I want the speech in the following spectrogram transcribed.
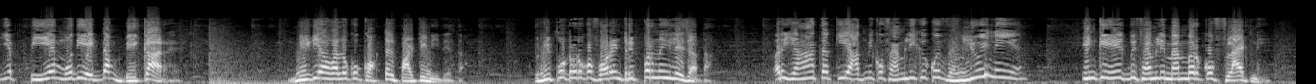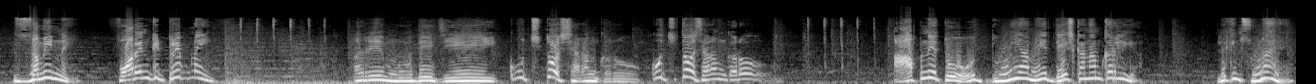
ये पीएम मोदी एकदम बेकार है। मीडिया वालों को कॉकटेल पार्टी नहीं देता। रिपोर्टरों को फॉरेन ट्रिप पर नहीं ले जाता। अरे यहाँ तक कि आदमी को फैमिली की कोई वैल्यू ही नहीं है। इनके एक भी फैमिली मेंबर को फ्लैट नहीं, ज़मीन नहीं, फॉरेन की ट्रिप नहीं। अरे मोदी जी, कुछ तो शर्म करो, कुछ तो शर्म करो। आपने तो दुनिया में देश का नाम कर लिया। लेकिन सुना है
